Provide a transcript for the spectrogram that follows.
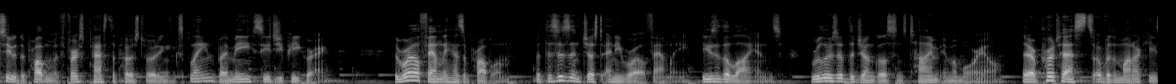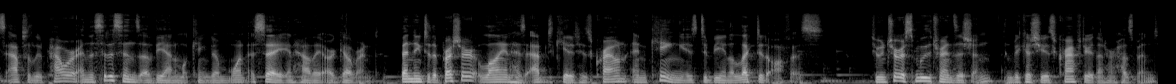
to The Problem with First Past the Post Voting explained by me, CGP Grey. The royal family has a problem, but this isn't just any royal family. These are the lions, rulers of the jungle since time immemorial. There are protests over the monarchy's absolute power, and the citizens of the animal kingdom want a say in how they are governed. Bending to the pressure, Lion has abdicated his crown, and King is to be an elected office. To ensure a smooth transition, and because she is craftier than her husband,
